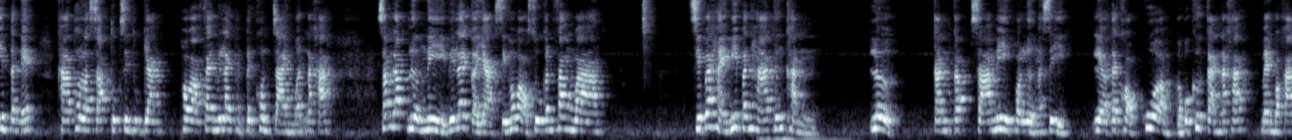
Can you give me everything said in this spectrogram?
อินเทอร์เน็ตค่าโทรศัพท์ทุกสิ่งทุกอย่าง เพราะว่าแฟนวิไลเพิ่นเป็นคนจ่ายหมดนะคะสำหรับเรื่องนี้วิไลก็อยากสิมาเว้าสู่กันฟังว่าสิไปให้มีปัญหาถึงขันเลิก กันกับสามีพอเหลืองอะสิแล้วแต่ขอบขั้วกับบ่คือกันนะคะ แม่นบ่คะ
